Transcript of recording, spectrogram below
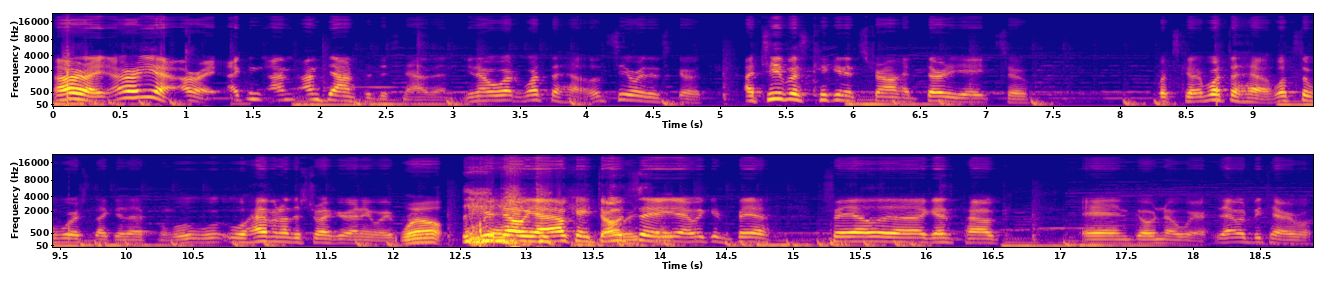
All right. All right. Yeah. All right. I can. I'm. I'm down for this now. Then. You know what? What the hell? Let's see where this goes. Atiba's kicking it strong at 38. So. What's gonna? What the hell? What's the worst that could happen? We'll, we'll, we'll have another striker anyway. well, we know. Yeah. Okay. Don't say. that- Yeah. We can fail. Fail uh, against PAOK, and go nowhere. That would be terrible.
